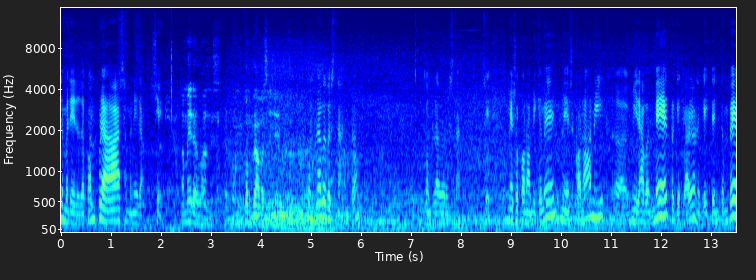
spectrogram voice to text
La manera de comprar, la manera... Sí, Com era abans? Com comprava la gent? comprava bastant, eh? Comprava bastant, sí. Més econòmicament, més econòmic, eh, miraven més, perquè, clar, en aquell temps també,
